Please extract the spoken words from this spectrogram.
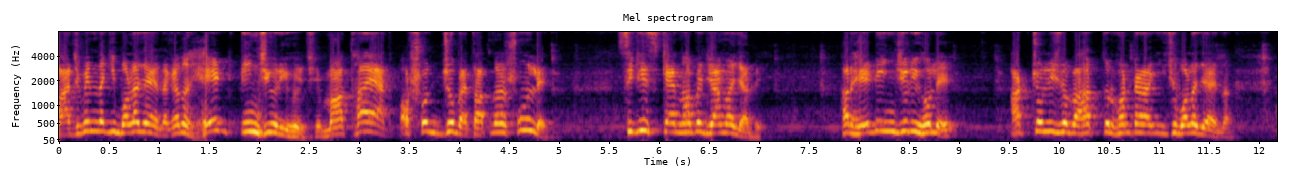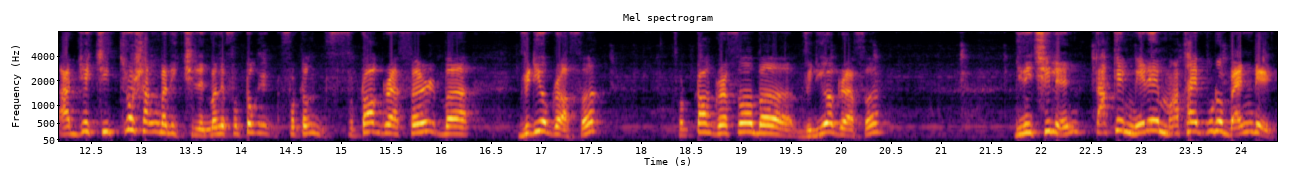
বাঁচবেন নাকি বলা যায় না, কেন হেড ইঞ্জুরি হয়েছে, মাথায় এক অসহ্য ব্যথা, আপনারা শুনলেন সিটি স্ক্যান হবে, জানা যাবে। আর হেড ইঞ্জুরি হলে আটচল্লিশ বা বাহাত্তর ঘণ্টার আগে কিছু বলা যায় না। আর যে চিত্র সাংবাদিক ছিলেন মানে ফটো ফটো ফটোগ্রাফার বা ভিডিওগ্রাফার ফটোগ্রাফার বা ভিডিওগ্রাফার যিনি ছিলেন, তাকে মেরে মাথায় পুরো ব্যান্ডেজ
